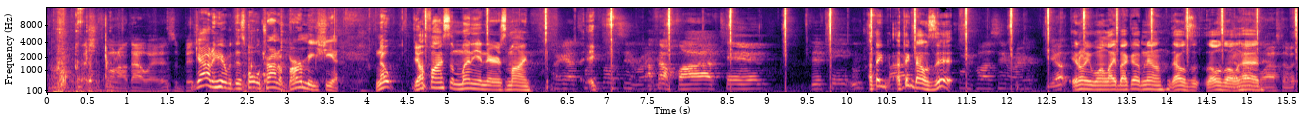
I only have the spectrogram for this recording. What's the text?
That shit's going out that way. This is a bitch. Get out of here with this whole trying to burn me shit. Nope. Y'all find some money in there. It's mine. I got 25 cent right I here. found 5, 10, 15. Ooh, I think I think that was it. 25 cent right here. Yep. It don't even want to light back up now. That was that was all it had. last of it.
